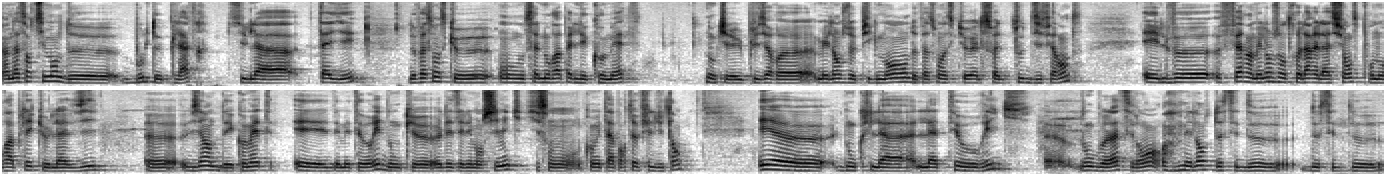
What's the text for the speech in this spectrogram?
un assortiment de boules de plâtre qu'il a taillées de façon à ce que ça nous rappelle les comètes. Donc il a eu plusieurs euh, mélanges de pigments de façon à ce qu'elles soient toutes différentes. Et il veut faire un mélange entre l'art et la science pour nous rappeler que la vie euh, vient des comètes et des météorites, donc les éléments chimiques qui, sont, qui ont été apportés au fil du temps. Et donc la, la théorie euh, donc voilà, c'est vraiment un mélange de ces deux, de ces deux,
